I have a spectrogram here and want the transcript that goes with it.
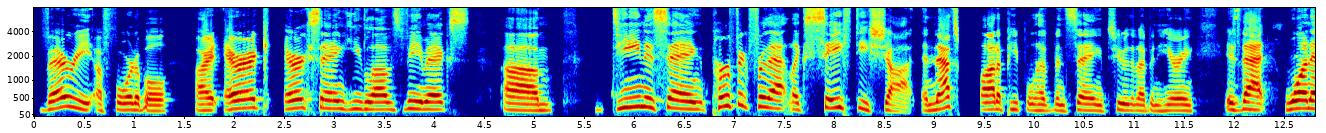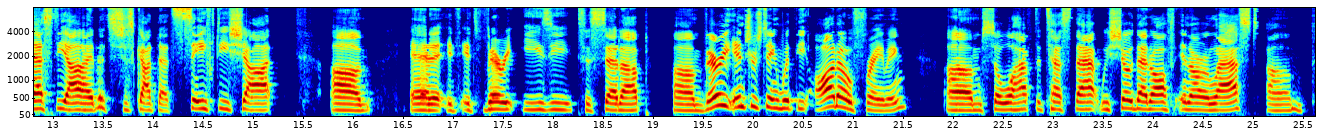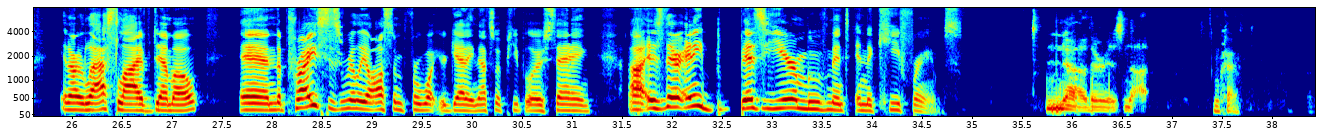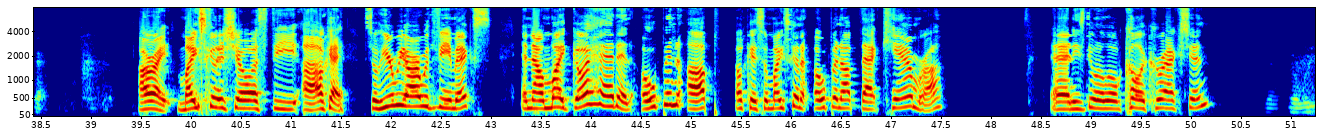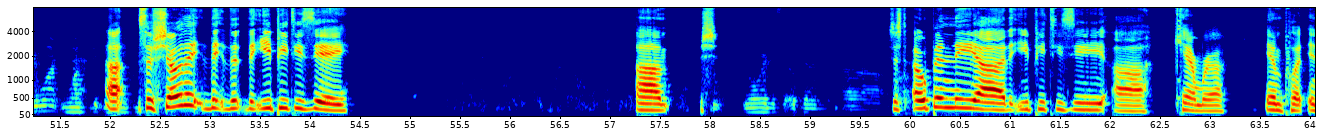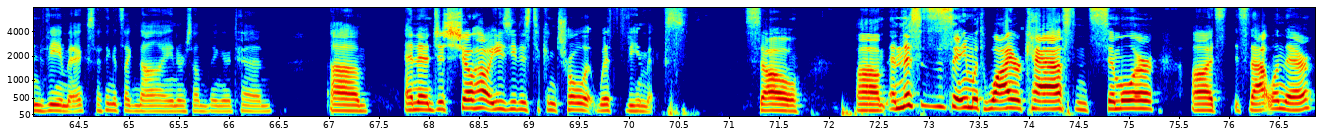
Very affordable. All right, Eric. Eric's saying he loves vMix. Um, Dean is saying perfect for that like safety shot, and that's a lot of people have been saying too. That I've been hearing is that one SDI that's just got that safety shot, um, and it, it's very easy to set up. Um, very interesting with the auto framing. Um, so we'll have to test that. We showed that off in our last um, in our last live demo, and the price is really awesome for what you're getting. That's what people are saying. Uh, is there any Bezier movement in the keyframes? No, there is not. Okay. All right, Mike's going to show us the. Uh, okay, so here we are with vMix, and now Mike, go ahead and open up. Okay, so Mike's going to open up that camera, and he's doing a little color correction. Uh, so show the the, the, the EPTZ. Um, sh- just open the uh, the EPTZ uh, camera input in vMix. I think it's like nine or something or ten, um, and then just show how easy it is to control it with vMix. So, um, and this is the same with Wirecast and similar. Uh, it's it's that one there.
